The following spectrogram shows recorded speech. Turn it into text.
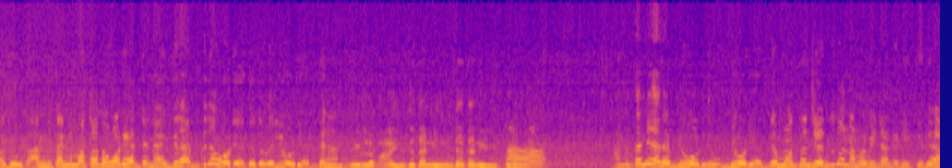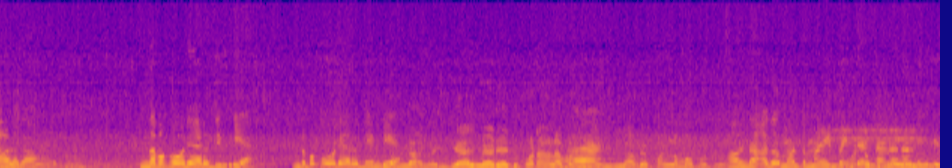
அது அந்த தண்ணி மொத்தம் அதை ஓடியாது என்ன? இதெல்லாம் இப்படி தான் ஓடியாது இதை வெளியே ஓடியாது? இது இல்லைம்மா இந்த தண்ணி இந்த தண்ணி இப்படி அந்த தண்ணி அது எப்படி ஓடுது இப்படி ஓடியாது? மொத்தம் சேர்ந்து நம்ம வீட்டாண்ட நிற்குது அவ்வளோதான் இந்த பக்கம் ஓடியாடுறது இப்படியா? இந்த பக்கம் ஓடியாடுறது இப்படியா? இல்ல அந்த எங்கேயாவது மேடு ஏற்றி போட்டாங்களா. இல்ல அப்படியே பள்ளமா போட்டு அவ்வளோதான் அது மொத்தமாக இப்போ இந்த இடத்துல தான் நிற்குது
